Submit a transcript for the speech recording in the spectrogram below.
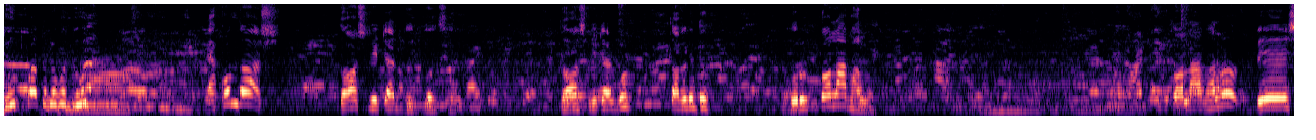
দুধ কতটুকু দুধ? এখন দশ। দশ লিটার দুধ বলছে। দশ লিটার দুধ, তবে কিন্তু গরুর তলা ভালো। তলা ভালো, বেশ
